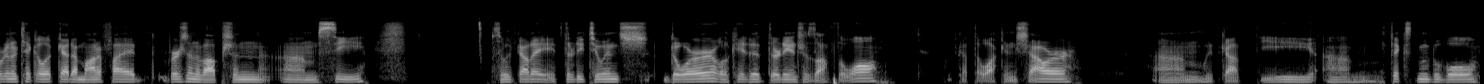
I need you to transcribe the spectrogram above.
we're going to take a look at a modified version of option um, C. So we've got a 32 inch door located 30 inches off the wall. We've got the walk-in shower. Um, we've got the um, fixed movable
